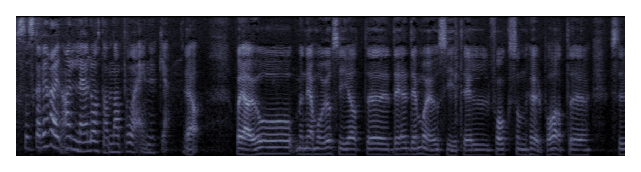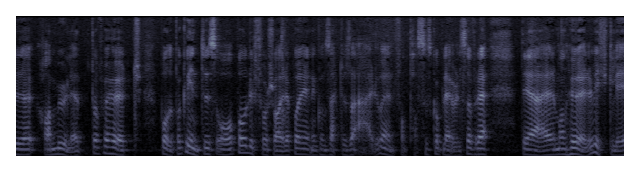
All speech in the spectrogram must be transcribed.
Så skal vi ha inn alle låtene på én uke. Ja. For jeg er jo, men jeg må jo si at eh, det, det må jeg jo si til folk som hører på, at eh, hvis du har mulighet til å få hørt både på Kvintus og på Luftforsvaret på ene konserter, så er det jo en fantastisk opplevelse. For det, det er, man hører virkelig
